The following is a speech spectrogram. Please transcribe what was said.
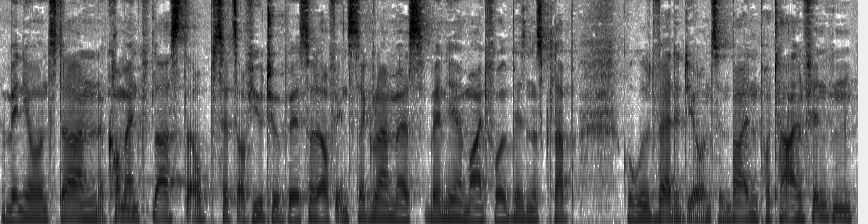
Wenn ihr uns dann einen Comment lasst, ob es jetzt auf YouTube ist oder auf Instagram ist, wenn ihr Mindful Business Club googelt, werdet ihr uns in beiden Portalen finden.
